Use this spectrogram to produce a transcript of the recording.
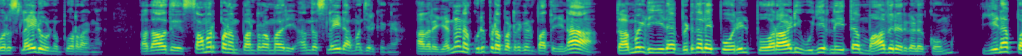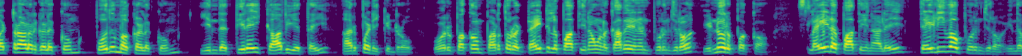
ஒரு ஸ்லைடு ஒன்று போடுறாங்க. அதாவது சமர்ப்பணம் பண்ணுற மாதிரி அந்த ஸ்லைடு அமைஞ்சிருக்குங்க. அதில் என்னென்ன குறிப்பிடப்பட்டிருக்குன்னு பார்த்தீங்கன்னா தமிழீழ விடுதலை போரில் போராடி உயிர் நீத்த மாவீரர்களுக்கும் இனப்பற்றாளர்களுக்கும் பொதுமக்களுக்கும் இந்த திரை காவியத்தை அர்ப்பணிக்கின்றோம். ஒரு பக்கம் படத்தோட டைட்டில் பார்த்தீங்கன்னா உங்களுக்கு கதை என்னன்னு புரிஞ்சிடும் இன்னொரு பக்கம் ஸ்லைடை பார்த்தீங்கனாலே தெளிவாக புரிஞ்சிடும் இந்த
